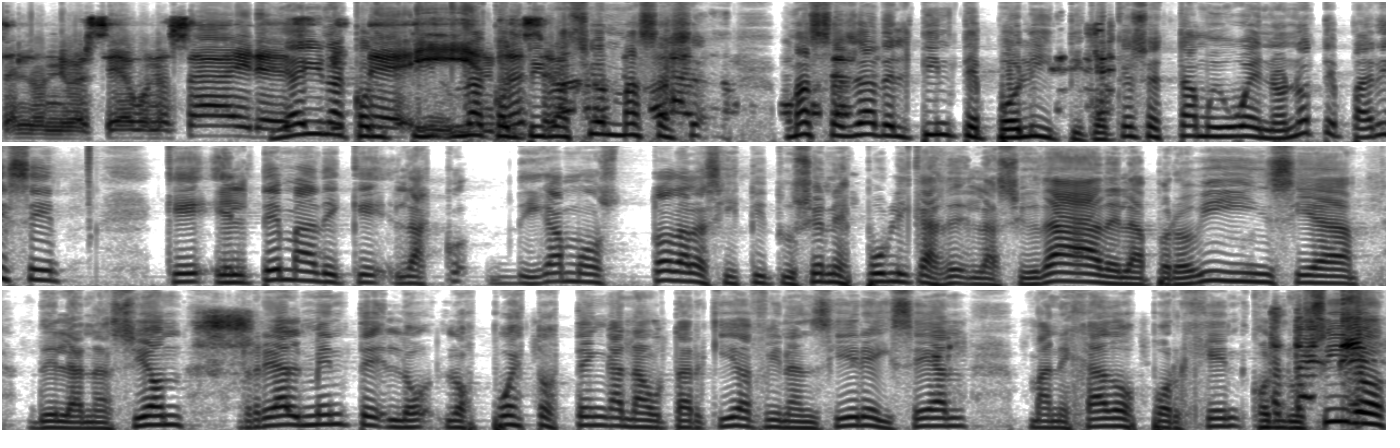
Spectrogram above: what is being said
en la Universidad de Buenos Aires. Y hay una, una continuación más allá, más allá del tinte político, que eso está muy bueno. ¿No te parece que el tema de que las digamos todas las instituciones públicas de la ciudad, de la provincia, de la nación, realmente los puestos tengan autarquía financiera y sean manejados por gente, conducidos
